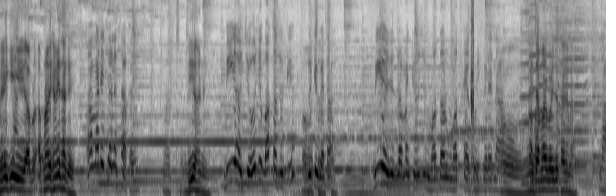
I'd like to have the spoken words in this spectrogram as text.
মেয়ে কি আপনার এখানেই থাকে? আমার এখানে থাকে। আচ্ছা বিয়ে হয়নি? বিয়ে হয়েছে ওই যে বাচ্চা দুটি দুটি আচ্ছা, বেটা। আচ্ছা। বিয়ে হয়েছে জামাইকে ওই যে মদ দারু মদ খায় ঘুরি বেড়ে না। ও মেয়ে জামার বাড়িতে থাকে না? না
